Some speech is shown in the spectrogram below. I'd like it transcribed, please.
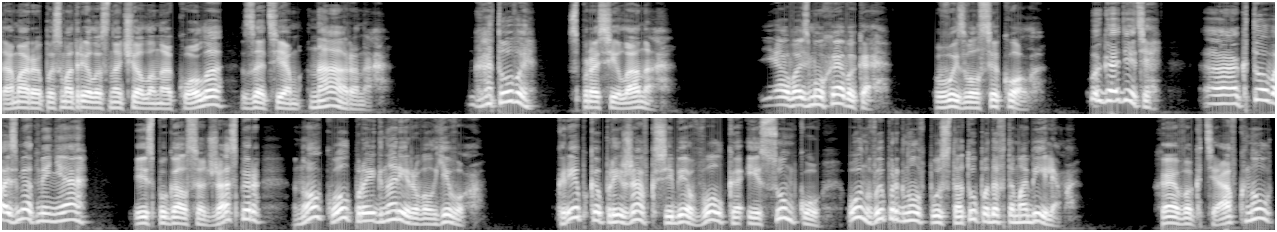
Тамара посмотрела сначала на Кола, затем на Аарона. «Готовы?» — спросила она. «Я возьму Хэвока», — вызвался Кол. «Погодите, а кто возьмет меня?» Испугался Джаспер, но Кол проигнорировал его. Крепко прижав к себе волка и сумку, он выпрыгнул в пустоту под автомобилем. Хэвок тявкнул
